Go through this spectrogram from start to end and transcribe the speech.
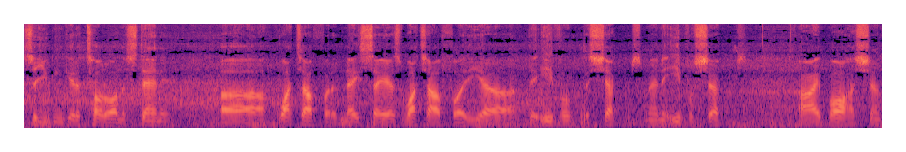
so you can get a total understanding. Uh, watch out for the naysayers. Watch out for the uh, the evil, the shepherds, man, the evil shepherds. All right, Baal Hashem.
